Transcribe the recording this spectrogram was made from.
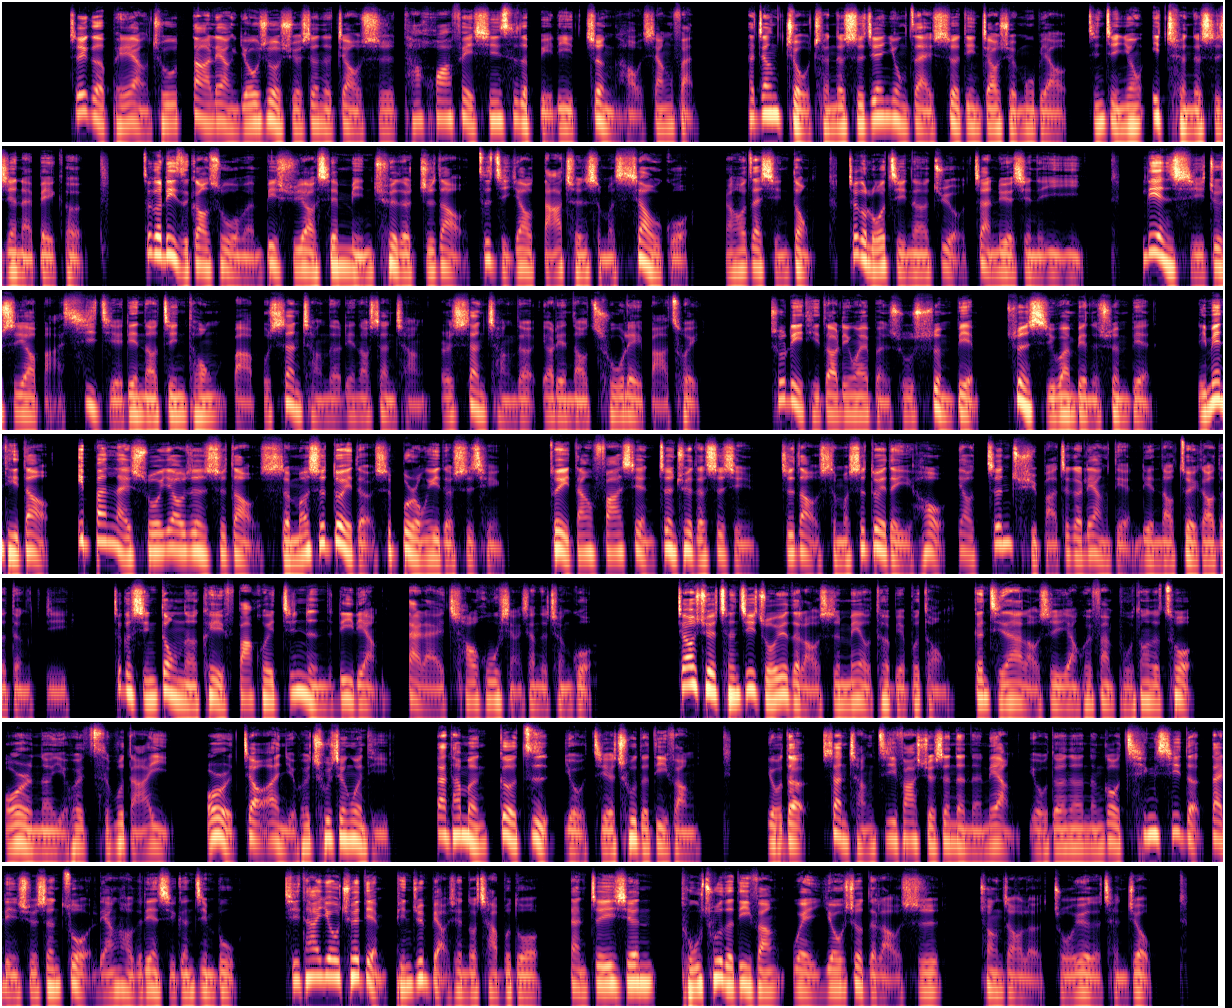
这个培养出大量优秀学生的教师，他花费心思的比例正好相反。他将九成的时间用在设定教学目标，仅仅用一成的时间来备课。这个例子告诉我们，必须要先明确的知道自己要达成什么效果，然后再行动。这个逻辑呢，具有战略性的意义。练习就是要把细节练到精通，把不擅长的练到擅长，而擅长的要练到出类拔萃。书里提到另外一本书《顺便瞬息万变的顺便》。里面提到，一般来说，要认识到什么是对的，是不容易的事情。所以，当发现正确的事情，知道什么是对的以后，要争取把这个亮点练到最高的等级。这个行动呢，可以发挥惊人的力量，带来超乎想象的成果。教学成绩卓越的老师没有特别不同，跟其他老师一样会犯普通的错，偶尔呢也会词不达意，偶尔教案也会出现问题。但他们各自有杰出的地方，有的擅长激发学生的能量，有的呢能够清晰的带领学生做良好的练习跟进步。其他优缺点平均表现都差不多，但这一些突出的地方为优秀的老师创造了卓越的成就。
